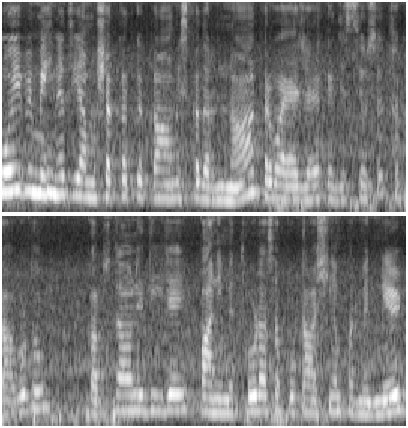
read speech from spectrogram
कोई भी मेहनत या मुशक्क़त का काम इस कदर ना करवाया जाए कि जिससे उसे थकावट हो, कब्ज़ ना होने दी जाए। पानी में थोड़ा सा पोटाशियम पर मैगनेट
